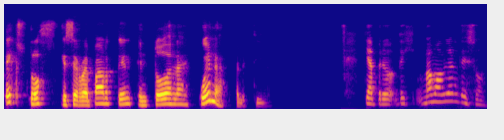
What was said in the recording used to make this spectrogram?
textos que se reparten en todas las escuelas palestinas. Ya, pero vamos a hablar de eso.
